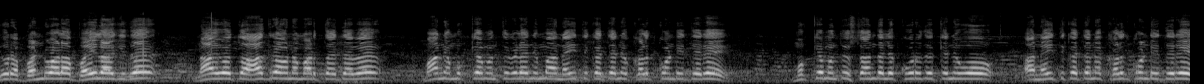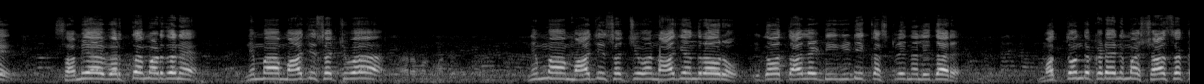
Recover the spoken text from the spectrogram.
ಇವರ ಬಂಡವಾಳ ಬಯಲಾಗಿದೆ. ನಾವಿವತ್ತು ಆಗ್ರಹವನ್ನು ಮಾಡ್ತಾ ಇದ್ದೇವೆ. ಮಾನ್ಯ ಮುಖ್ಯಮಂತ್ರಿಗಳೇ, ನಿಮ್ಮ ನೈತಿಕತೆ ನೀವು ಕಳೆದುಕೊಂಡಿದ್ದೀರಿ. ಮುಖ್ಯಮಂತ್ರಿ ಸ್ಥಾನದಲ್ಲಿ ಕೂರೋದಕ್ಕೆ ನೀವು ಆ ನೈತಿಕತೆಯನ್ನು ಕಳೆದುಕೊಂಡಿದ್ದೀರಿ. ಸಮಯ ವ್ಯರ್ಥ ಮಾಡ್ದೇ ನಿಮ್ಮ ಮಾಜಿ ಸಚಿವ ನಿಮ್ಮ ಮಾಜಿ ಸಚಿವ ನಾಗೇಂದ್ರ ಅವರು ಈಗ ತಾಲೆ ಡಿ ಇಡಿ ಕಸ್ಟಡಿನಲ್ಲಿದ್ದಾರೆ. ಮತ್ತೊಂದು ಕಡೆ ನಿಮ್ಮ ಶಾಸಕ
